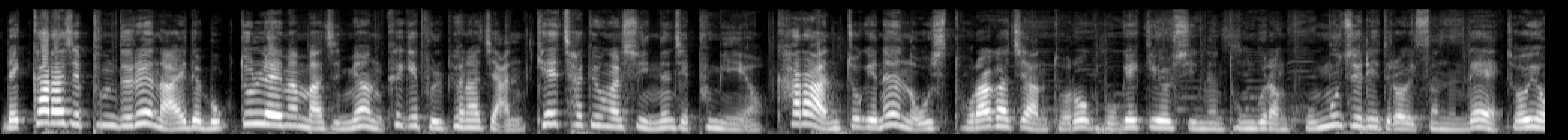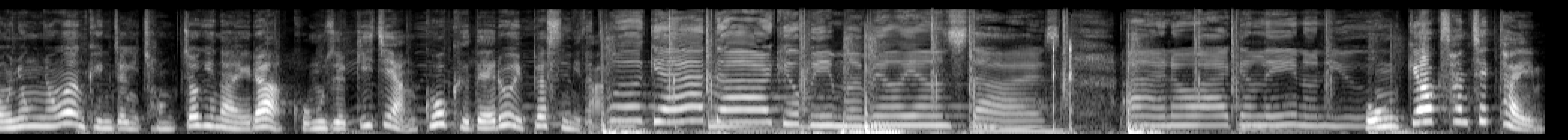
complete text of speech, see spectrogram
네카라 제품들은 아이들 목둘레에만 맞으면 크게 불편하지 않게 착용할 수 있는 제품이에요. 카라 안쪽에는 옷이 돌아가지 않도록 목에 끼울 수 있는 동그란 고무줄이 들어있었는데 저희 온용용은 굉장히 정적인 아이라 고무줄 끼지 않고 그대로 입혔습니다. 본격 산책 타임.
